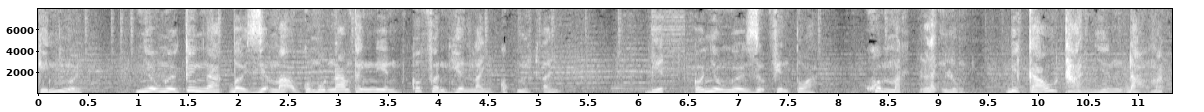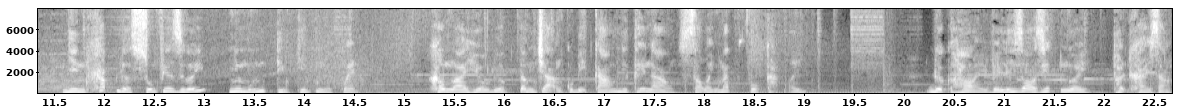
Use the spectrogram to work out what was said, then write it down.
kín người. Nhiều người kinh ngạc bởi diện mạo của một nam thanh niên có phần hiền lành cục mịch ấy. Biết có nhiều người dự phiên tòa, khuôn mặt lạnh lùng, bị cáo thản nhiên đảo mắt, nhìn khắp lượt xuống phía dưới như muốn tìm kiếm người quen. Không ai hiểu được tâm trạng của bị cáo như thế nào sau ánh mắt vô cảm ấy. Được hỏi về lý do giết người, Thuận khai rằng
